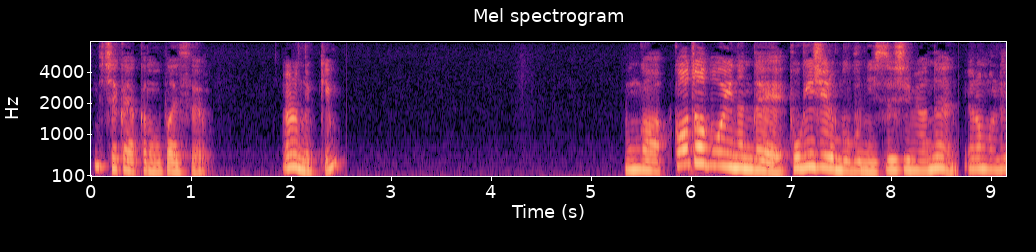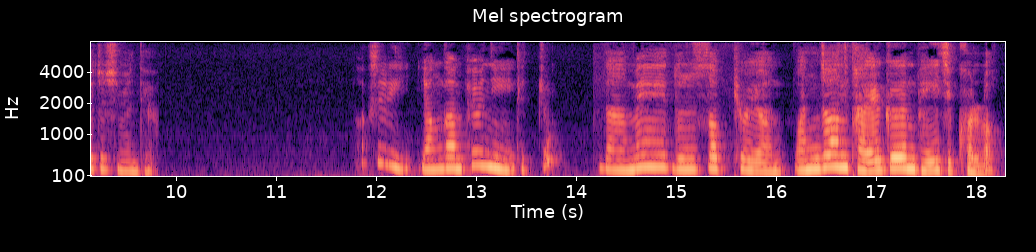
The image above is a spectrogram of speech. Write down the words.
근데 제가 약간 오버했어요. 이런 느낌? 뭔가 꺼져 보이는데 보기 싫은 부분이 있으시면은 이런 걸 해주시면 돼요. 확실히 양감 표현이 됐죠? 그 다음에 눈썹 표현. 완전 밝은 베이지 컬러.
